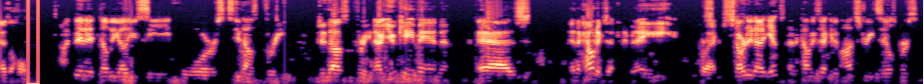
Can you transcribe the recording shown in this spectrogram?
as a whole? I've been at WLUC for since 2003. 2003. Now, you came in as an account executive an AE, correct? Started at yes, an account executive on street salesperson,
